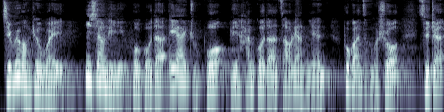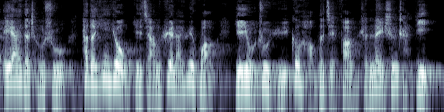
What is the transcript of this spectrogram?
极微网认为，印象里我国的 AI 主播比韩国的早两年。不管怎么说，随着 AI 的成熟，它的应用也将越来越广，也有助于更好的解放人类生产力。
